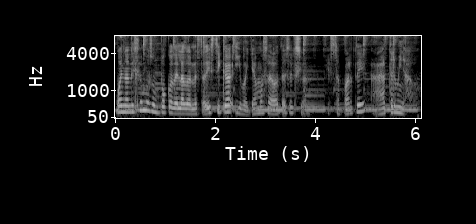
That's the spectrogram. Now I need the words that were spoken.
Bueno, dejemos un poco de lado la estadística y vayamos a la otra sección. Esta parte ha terminado.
